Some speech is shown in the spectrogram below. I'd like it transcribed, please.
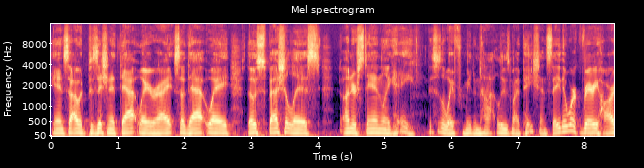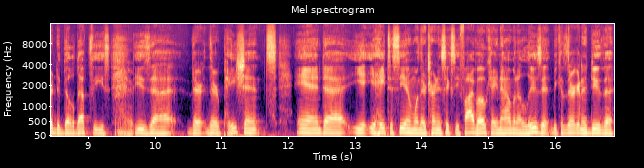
And so i would position it that way right? So that way those specialists understand like hey this is a way for me to not lose my patients they, they work very hard to build up these right. these uh, their their patients and uh, you, you, hate to see them when they're turning 65 okay now i'm going to lose it because they're going to do the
